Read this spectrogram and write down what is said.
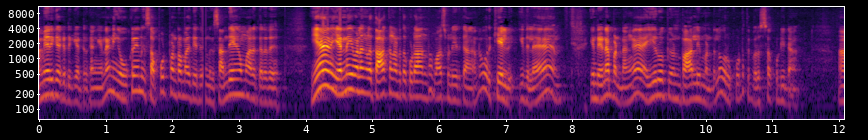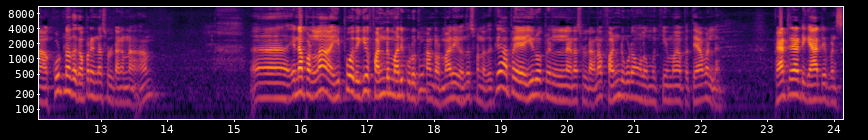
அமெரிக்கா கிட்ட கேட்டிருக்காங்க. ஏன்னா நீங்கள் உக்ரைனுக்கு சப்போர்ட் பண்ணுற மாதிரி தெரியுது. எனக்கு சந்தேகமாக இருக்கிறது. ஏன் எண்ணெய் வளங்களை தாக்கல் நடத்தக்கூடாதுன்ற மாதிரி சொல்லியிருக்காங்கன்ற ஒரு கேள்வி. இதில் இன்று என்ன பண்ணிட்டாங்க? யூரோப்பியன் பார்லிமெண்ட்டில் ஒரு கூட்டத்தை பெருசாக கூட்டிட்டாங்க. கூட்டினதுக்கப்புறம் என்ன சொல்லிட்டாங்கன்னா என்ன பண்ணலாம்? இப்போதைக்கு ஃபண்டு மாதிரி கொடுக்கலான்ற மாதிரி வந்து சொன்னதுக்கு அப்போ யூரோப்பியனில் என்ன சொல்லிட்டாங்கன்னா ஃபண்டு கூட உங்களுக்கு முக்கியமாக இப்போ தேவையில்லை. பேட்ரியாட்டிக் ஏர் டிஃபென்ஸ்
